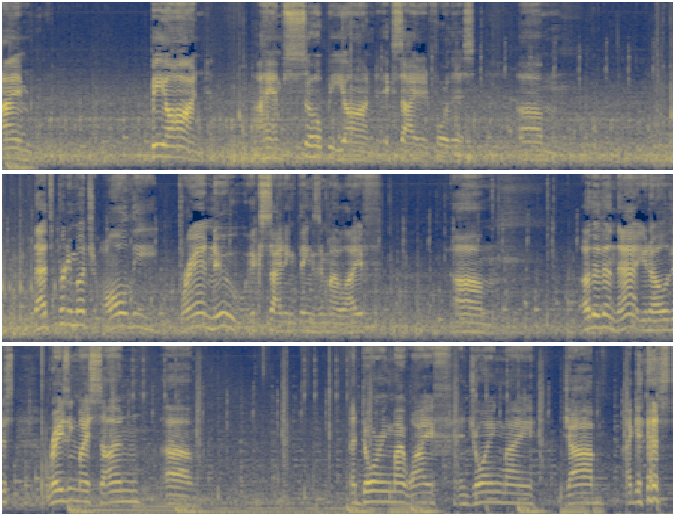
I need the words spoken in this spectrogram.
I'm beyond. I am so beyond excited for this. Um, that's pretty much all the brand new exciting things in my life. Um, other than that, you know, just raising my son. Um, adoring my wife, enjoying my job, I guess.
